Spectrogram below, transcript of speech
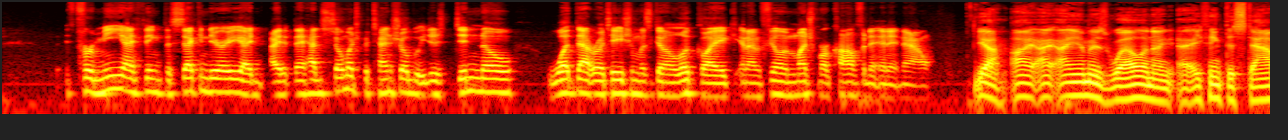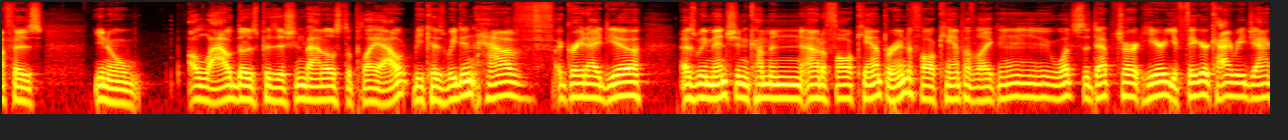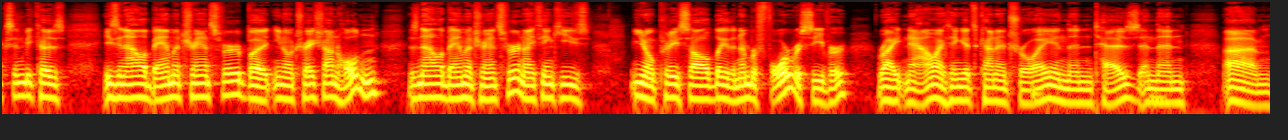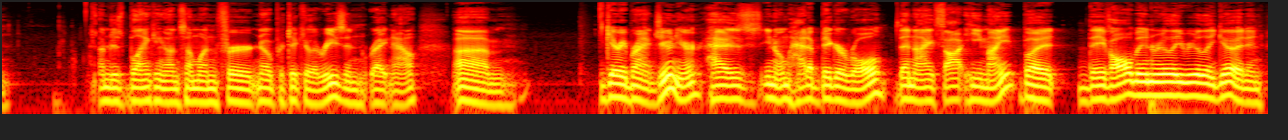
for me, I think the secondary, I, I they had so much potential, but we just didn't know what that rotation was going to look like, and I'm feeling much more confident in it now. Yeah, I, I, I am as well, and I, I think the staff has, you know, allowed those position battles to play out because we didn't have a great idea as we mentioned, coming out of fall camp or into fall camp, of like, eh, what's the depth chart here? You figure Khyree Jackson because he's an Alabama transfer, but you know Traeshon Holden is an Alabama transfer, and I think he's you know pretty solidly the number four receiver right now. I think it's kind of Troy and then Tez and then. Um, I'm just blanking on someone for no particular reason right now. Um, Gary Bryant Jr. has, you know, had a bigger role than I thought he might, but they've all been really, really good. And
